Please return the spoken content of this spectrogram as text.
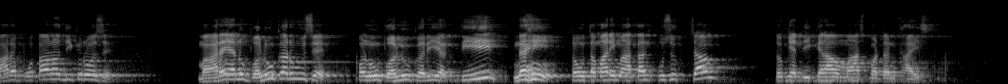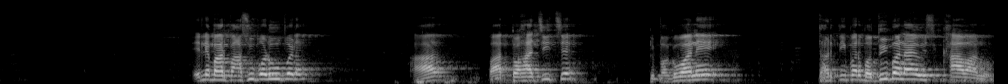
મારે પોતાનો દીકરો છે. મારે એનું ભલું કરવું છે, પણ હું ભલું કરી શકતી નહીં. તો હું તમારી માતાને પૂછું ચમ તો કે, દીકરાઓ માંસ મટન ખાઈશ. એટલે મારે પાછું પડવું પડે. હા, વાત તો સાચી જ છે કે ભગવાને ધરતી પર બધું બનાવ્યું છે, ખાવાનું.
